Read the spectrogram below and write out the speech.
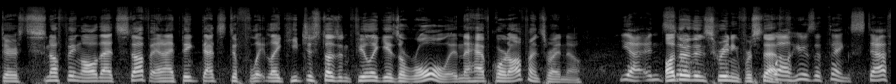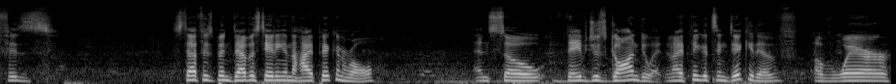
they're snuffing all that stuff, and I think that's deflate. Like he just doesn't feel like he has a role in the half court offense right now, yeah, and other so- than screening for Steph. Well, here's the thing: Steph is Steph has been devastating in the high pick and roll, and so they've just gone to it. And I think it's indicative of where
